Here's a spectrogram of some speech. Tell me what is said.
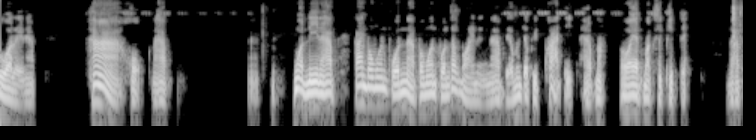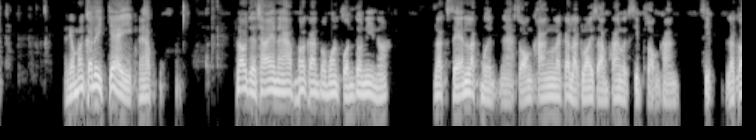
ตัวเลยนะครับห้าหกนะครับ งวดนี้นะครับ การประมวลผลนะประมวลผลสักหน่อยหนึ่งนะครับ เดี๋ยวมันจะผิดพลาดอีกนะครับเนาะเพราะว่าแอดมักสิผิดเลยนะครับเดี๋ยวมันก็ได้แก้อีกนะครับ เราจะใช้นะครับเนาะการประมวลผลตัวนี้เนาะหลักแสนหลักหมื่นนะสองครั้งแล้วก็หลักร้อยสามครั้งหลักสิบสองครั้งสิบแล้วก็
